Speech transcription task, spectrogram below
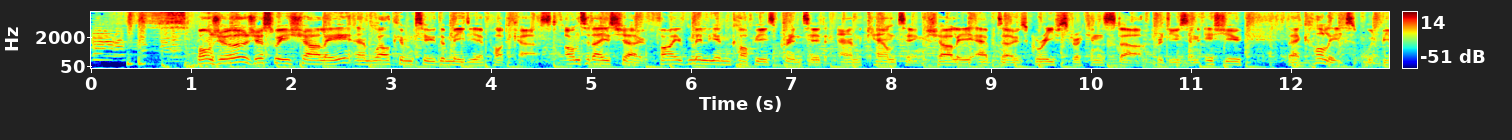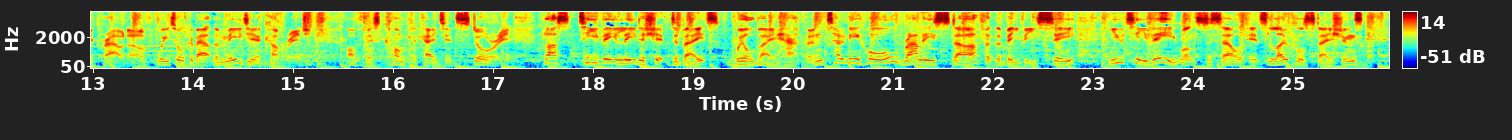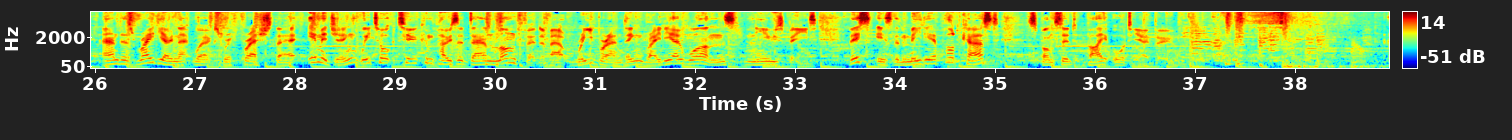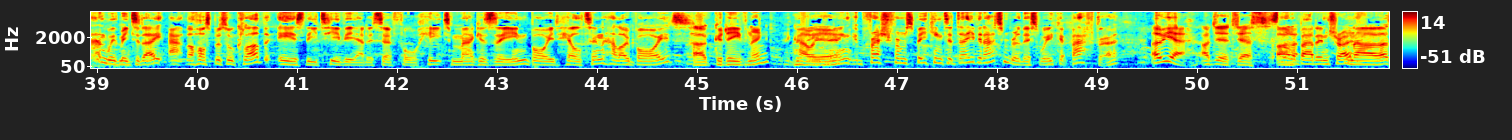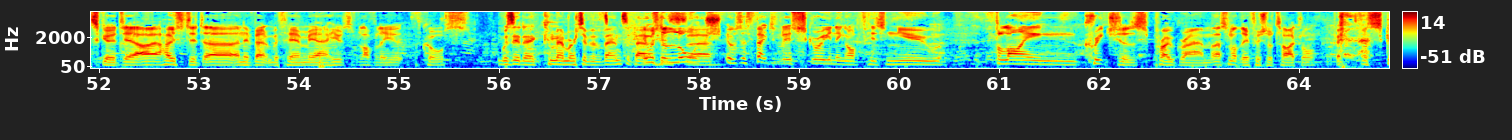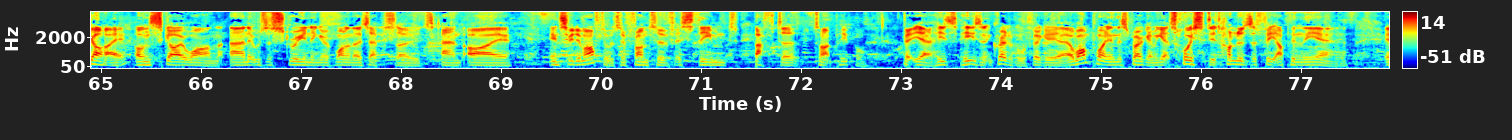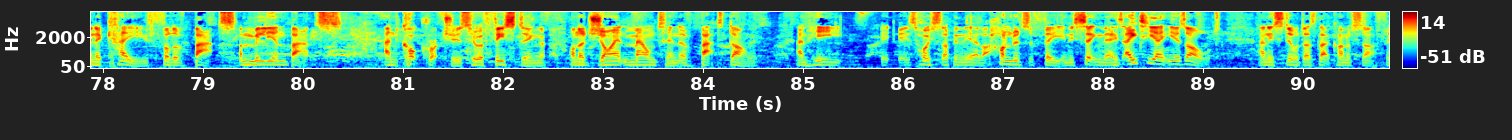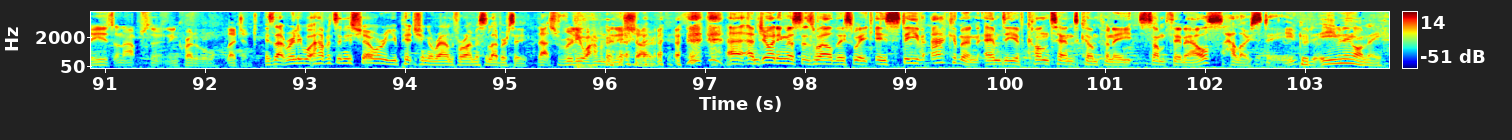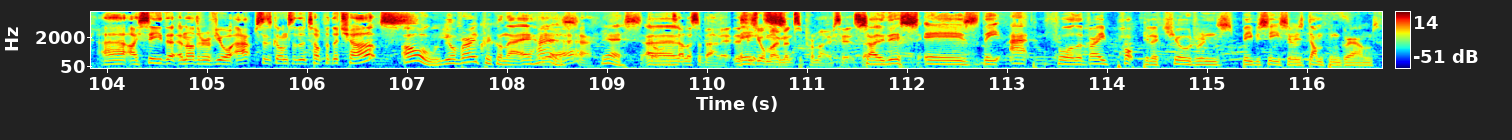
Thank you. Bonjour, je suis Charlie, and welcome to the Media Podcast. On today's show, 5 million copies printed and counting. Charlie Hebdo's grief stricken staff produce an issue their colleagues would be proud of. We talk about the media coverage of this complicated story. Plus, TV leadership debates will they happen? Tony Hall rallies staff at the BBC. UTV wants to sell its local stations. And as radio networks refresh their imaging, we talk to composer Dan Mumford about rebranding Radio 1's Newsbeat. This is the Media Podcast, sponsored by Audioboom. And with me today at the Hospital Club is the TV editor for Heat magazine, Boyd Hilton. Hello, Boyd. Uh, good evening. Good How are evening. you? Fresh from speaking to David Attenborough this week at BAFTA. Oh yeah, I did. Yes, It's not Uh, a bad intro. No, that's good. Yeah, I hosted uh, an event with him. Yeah, he was lovely, of course. Was it a commemorative event about It was the launch. uh, It was effectively a screening of his new Flying Creatures program. That's not the official title for Sky on Sky One, and it was a screening of one of those episodes. And I interviewed him afterwards in front of esteemed BAFTA type people. But yeah, he's he's an incredible figure. Yeah. At one point in this program, he gets hoisted hundreds of feet up in the air in a cave full of bats, a million bats, and cockroaches who are feasting on a giant mountain of bat dung. And he is hoisted up in the air like hundreds of feet, and he's sitting there. He's 88 years old, and he still does that kind of stuff. He is an absolutely incredible legend. Is that really what happens in his show, or are you pitching around for I'm a Celebrity? That's really what happened in his show. Uh, and joining us as well this week is Steve Ackerman, MD of content company Somethin' Else. Hello, Steve. Good evening, Olly. Uh, I see that another of your apps has gone to the top of the charts. Oh, you're very quick on that. It has. Yeah. Yes. Go on, uh, tell us about it. This is your moment to promote it. So this is the app for the very popular children's BBC series Dumping Ground,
